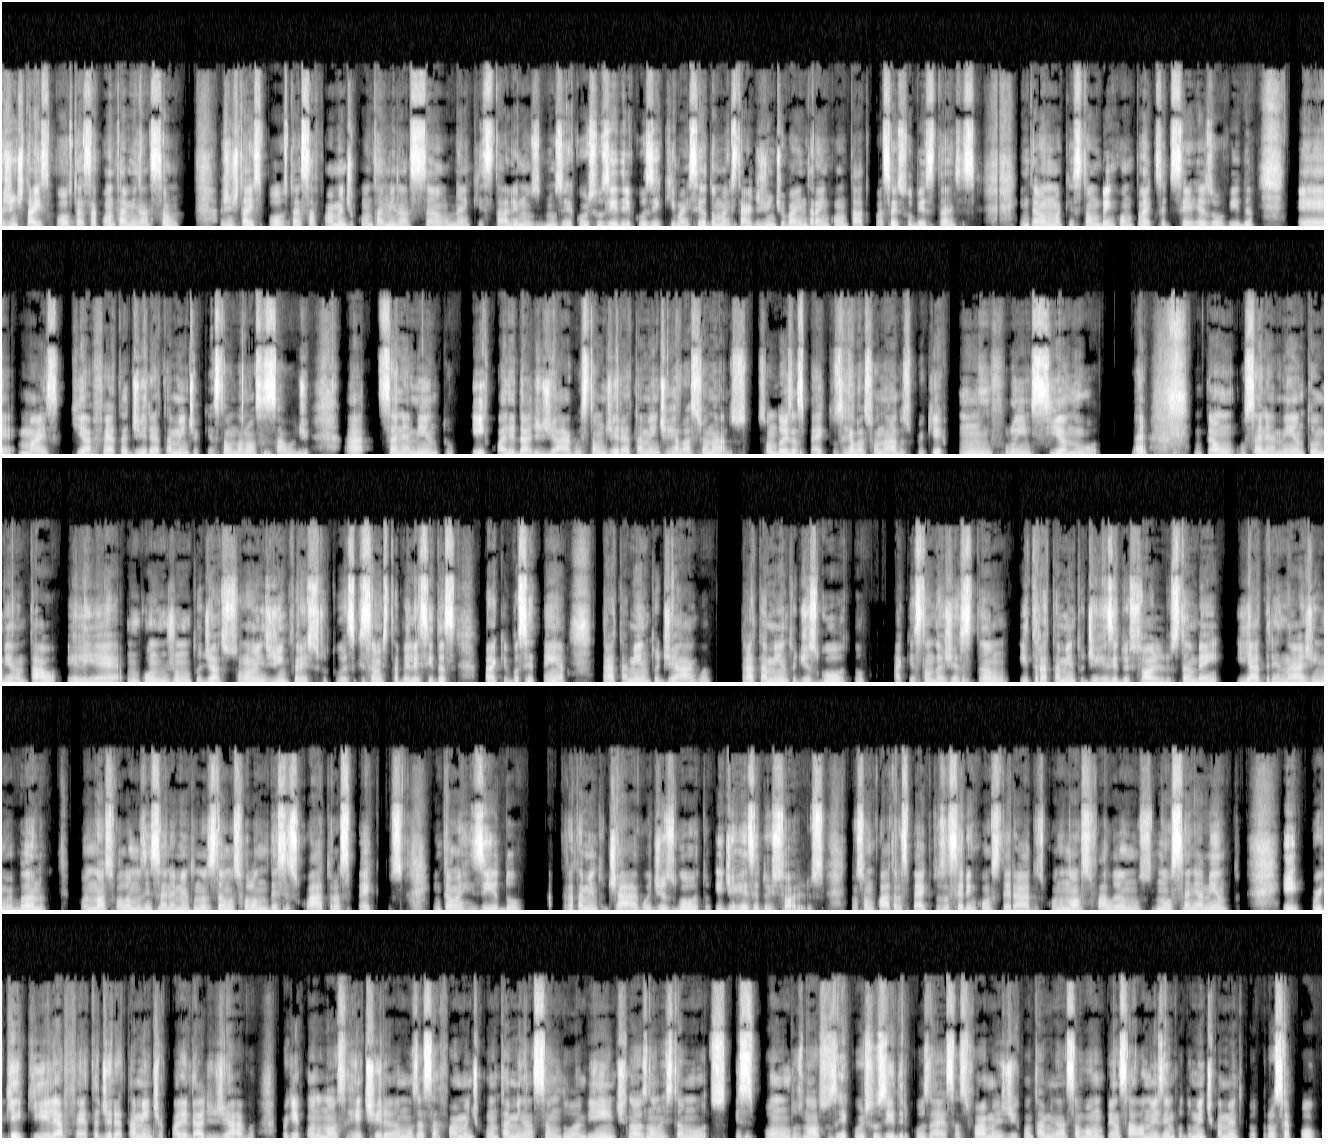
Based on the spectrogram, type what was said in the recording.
a gente está exposto a essa contaminação. A gente está exposto a essa forma de contaminação, né, que está ali nos, nos, recursos hídricos e que mais cedo ou mais tarde a gente vai entrar em contato com essas substâncias. Então é uma questão bem complexa de ser resolvida, é, mas que afeta diretamente a questão da nossa saúde. A saneamento e qualidade de água estão diretamente relacionados. São dois aspectos relacionados porque um influencia no outro. Né? Então, o saneamento ambiental ele é um conjunto de ações, de infraestruturas que são estabelecidas para que você tenha tratamento de água, tratamento de esgoto, a questão da gestão e tratamento de resíduos sólidos também e a drenagem urbana. Quando nós falamos em saneamento, nós estamos falando desses quatro aspectos. Então, é resíduo, tratamento de água, de esgoto e de resíduos sólidos. Então são quatro aspectos a serem considerados quando nós falamos no saneamento. E por que que ele afeta diretamente a qualidade de água? Porque quando nós retiramos essa forma de contaminação do ambiente, nós não estamos expondo os nossos recursos hídricos a essas formas de contaminação. Vamos pensar lá no exemplo do medicamento que eu trouxe há pouco.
